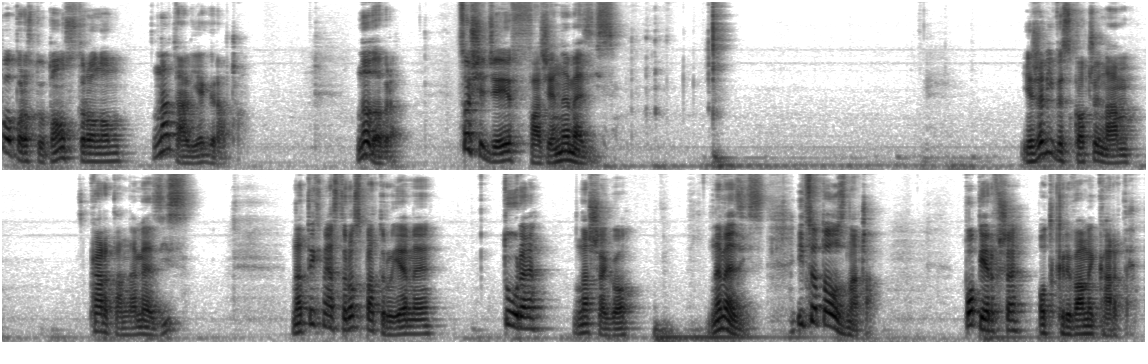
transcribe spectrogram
po prostu tą stroną na talię gracza. No dobra, co się dzieje w fazie Nemesis? Jeżeli wyskoczy nam karta Nemesis, natychmiast rozpatrujemy turę naszego Nemesis. I co to oznacza? Po pierwsze, odkrywamy kartę.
